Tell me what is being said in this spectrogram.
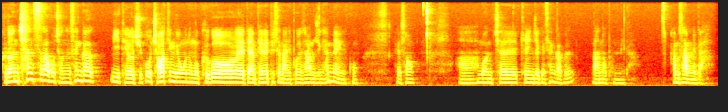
그런 찬스라고 저는 생각이 되어지고 저 같은 경우는 뭐 그거에 대한 benefit을 많이 보는 사람 중에 한 명이고 그래서 아, 한번 제 개인적인 생각을 나눠봅니다. 감사합니다.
